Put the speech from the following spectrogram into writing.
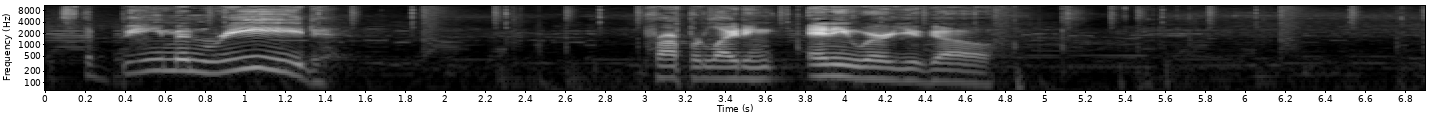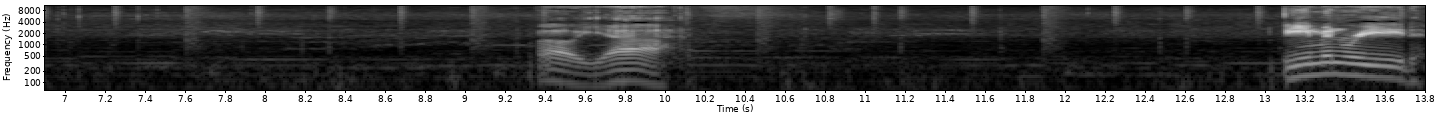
It's the Beam and Read. Proper lighting anywhere you go. Oh, yeah. Beam and Read.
